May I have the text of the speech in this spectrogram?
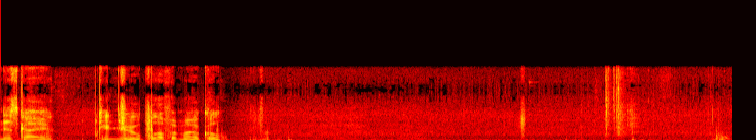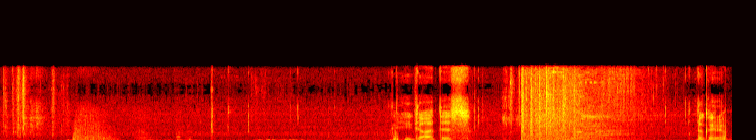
Can this guy, can Drew pull off a miracle? He got this. Look at him.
